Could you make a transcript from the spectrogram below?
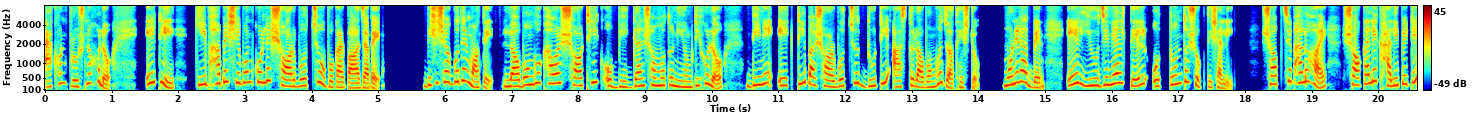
এখন প্রশ্ন হল, এটি কীভাবে সেবন করলে সর্বোচ্চ উপকার পাওয়া যাবে? বিশেষজ্ঞদের মতে, লবঙ্গ খাওয়ার সঠিক ও বিজ্ঞানসম্মত নিয়মটি হল, দিনে একটি বা সর্বোচ্চ দুটি আস্ত লবঙ্গ যথেষ্ট। মনে রাখবেন, এর ইউজিনেল তেল অত্যন্ত শক্তিশালী। সবচেয়ে ভালো হয়, সকালে খালি পেটে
